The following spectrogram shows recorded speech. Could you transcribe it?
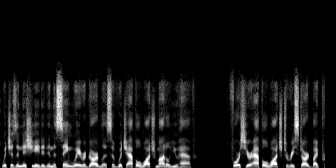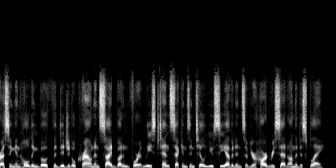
which is initiated in the same way regardless of which Apple Watch model you have. Force your Apple Watch to restart by pressing and holding both the digital crown and side button for at least 10 seconds until you see evidence of your hard reset on the display.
